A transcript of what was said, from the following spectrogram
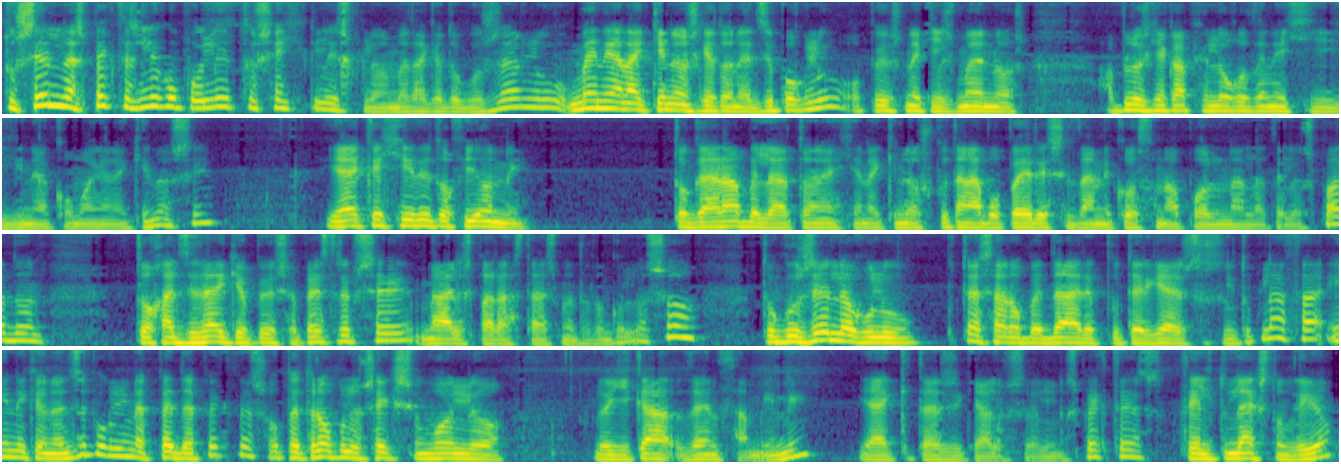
τους Έλληνες παίκτες λίγο πολύ τους έχει κλείσει πλέον μετά και τον Κουζέλου. Μένει ανακοίνωση για τον Ετζίπογλου, ο οποίος είναι κλεισμένος. Απλώς για κάποιο λόγο δεν έχει γίνει ακόμα η ανακοίνωση. Η ΑΕΚ έχει ήδη το Φιόνι. Τον Καράμπελα τον έχει ανακοινώσει που ήταν από πέρυσι ιδανικό στον Απόλυνα, αλλά τέλος πάντων. Το Χατζηδάκι, ο οποίος επέστρεψε με άλλες παραστάσεις μετά τον Κολοσσό. Τον Κουζέλογλου, 4-5 που ταιριάζει στο στυλ του Πλάθα. Είναι και ο Νετζίπογλου, είναι 5 παίκτες. Ο Πετρόπουλος έχει συμβόλαιο, λογικά δεν θα μείνει. Η ΑΕΚ κοιτάζει και άλλους Έλληνες παίκτες. Θέλει τουλάχιστον δύο,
